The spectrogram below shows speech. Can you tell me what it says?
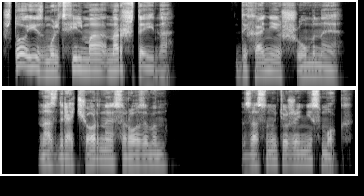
что из мультфильма Нарштейна. Дыхание шумное, ноздря черная с розовым. Заснуть уже не смог.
